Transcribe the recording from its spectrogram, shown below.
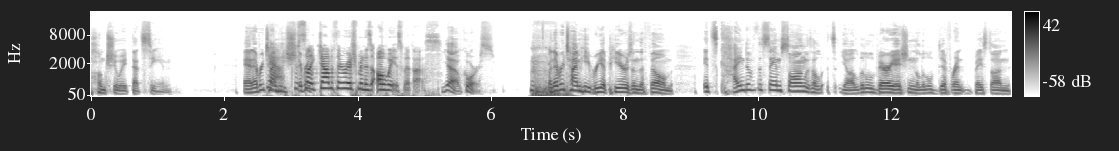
punctuate that scene. And every time Yeah, he sh- just every- like Jonathan Richman is always with us. yeah, of course. and every time he reappears in the film, it's kind of the same song with a it's, you know a little variation, a little different based on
